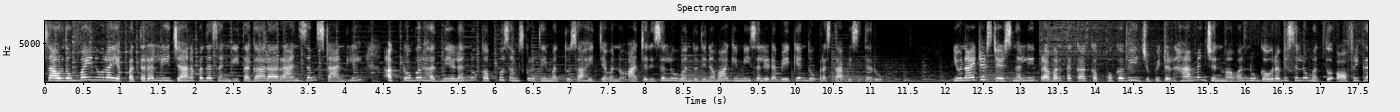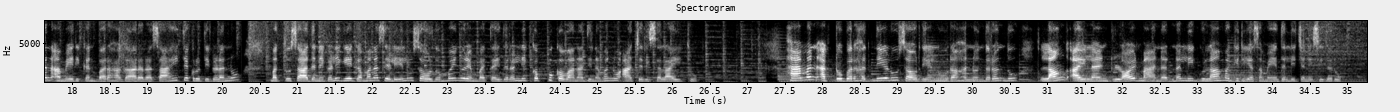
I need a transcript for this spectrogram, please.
ಸಾವಿರದ ಒಂಬೈನೂರ ಎಪ್ಪತ್ತರಲ್ಲಿ ಜಾನಪದ ಸಂಗೀತಗಾರ ರ್ಯಾನ್ಸಮ್ ಸ್ಟ್ಯಾನ್ಲಿ ಅಕ್ಟೋಬರ್ ಹದಿನೇಳನ್ನು ಕಪ್ಪು ಸಂಸ್ಕೃತಿ ಮತ್ತು ಸಾಹಿತ್ಯವನ್ನು ಆಚರಿಸಲು ಒಂದು ದಿನವಾಗಿ ಮೀಸಲಿಡಬೇಕೆಂದು ಪ್ರಸ್ತಾಪಿಸಿದರು. ಯುನೈಟೆಡ್ ಸ್ಟೇಟ್ಸ್ನಲ್ಲಿ ಪ್ರವರ್ತಕ ಕಪ್ಪು ಕವಿ ಜುಪಿಟರ್ ಹ್ಯಾಮನ್ ಜನ್ಮವನ್ನು ಗೌರವಿಸಲು ಮತ್ತು ಆಫ್ರಿಕನ್ ಅಮೆರಿಕನ್ ಬರಹಗಾರರ ಸಾಹಿತ್ಯ ಕೃತಿಗಳನ್ನು ಮತ್ತು ಸಾಧನೆಗಳಿಗೆ ಗಮನ ಸೆಳೆಯಲು ಸಾವಿರದ ಒಂಬೈನೂರ ಎಂಬತ್ತೈದರಲ್ಲಿ ಕಪ್ಪು ಕವನ ದಿನವನ್ನು ಆಚರಿಸಲಾಯಿತು. ಹ್ಯಾಮನ್ ಅಕ್ಟೋಬರ್ ಹದಿನೇಳು, ಸಾವಿರದ ಏಳುನೂರ ಹನ್ನೊಂದರಂದು ಲಾಂಗ್ ಐಲ್ಯಾಂಡ್ ಲಾಯ್ಡ್ ಮ್ಯಾನರ್ನಲ್ಲಿ ಗುಲಾಮಗಿರಿಯ ಸಮಯದಲ್ಲಿ ಜನಿಸಿದರು.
